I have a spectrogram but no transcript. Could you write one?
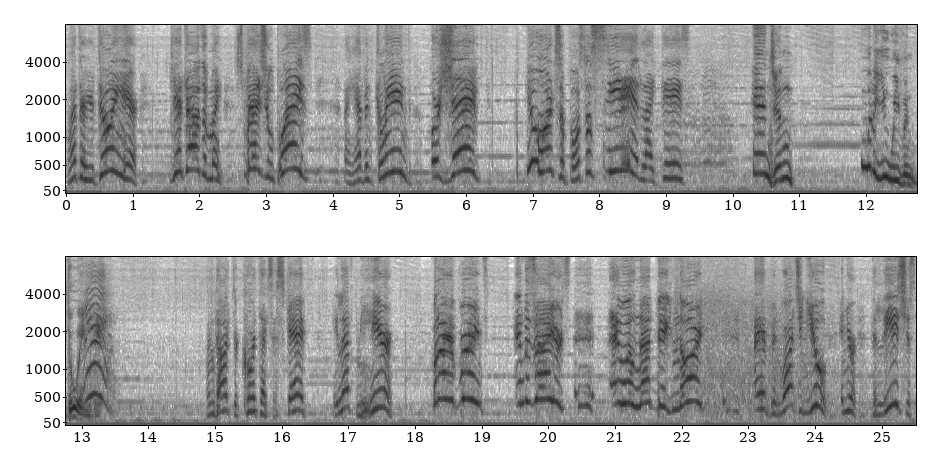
what are you doing here? Get out of my special place! I haven't cleaned or shaved! You weren't supposed to see it like this! N. Gin! What are you even doing here? When Dr. Cortex escaped, he left me here. But I have brains and desires and will not be ignored. I have been watching you and your delicious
